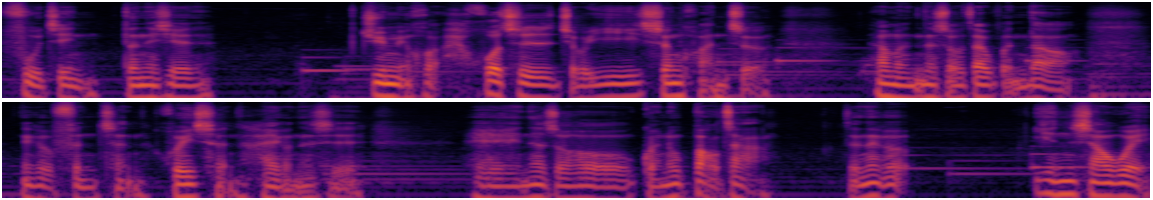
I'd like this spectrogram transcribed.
附近的那些居民或或是九一生还者，他们那时候在闻到那个粉尘、灰尘，还有那些，诶、欸，那时候管路爆炸的那个烟硝味，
